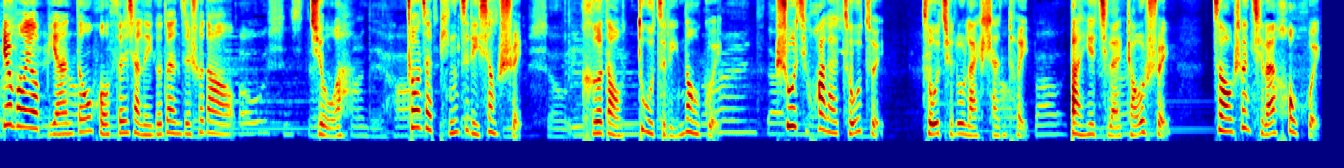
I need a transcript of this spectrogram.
听众朋友，彼岸灯火分享了一个段子，说到酒啊，装在瓶子里像水，喝到肚子里闹鬼。说起话来走嘴，走起路来闪腿，半夜起来找水，早上起来后悔，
